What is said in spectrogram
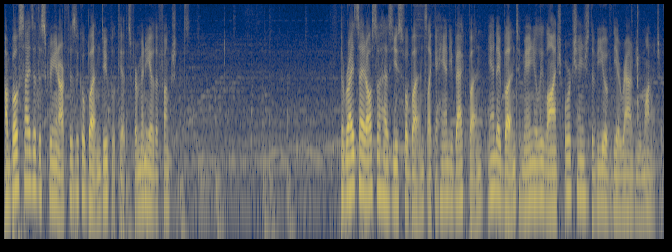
On both sides of the screen are physical button duplicates for many of the functions. The right side also has useful buttons like a handy back button and a button to manually launch or change the view of the around view monitor.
